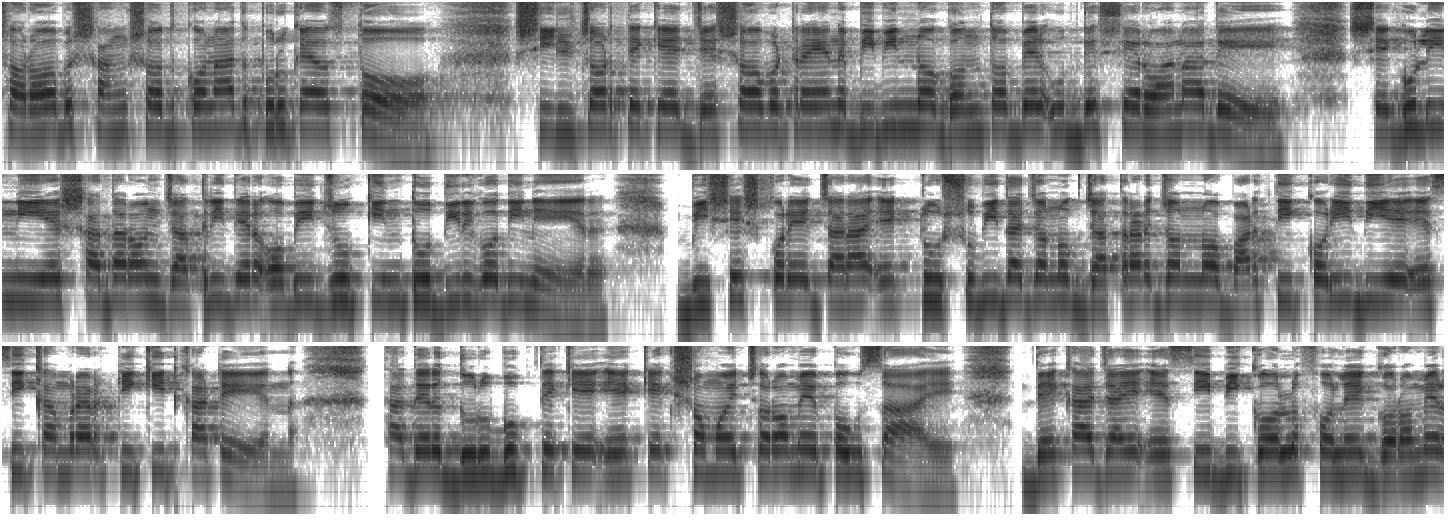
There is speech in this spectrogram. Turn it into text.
সরব সাংসদ কোনাদ পুরকায়স্ত শিলচর থেকে যেসব ট্রেন বিভিন্ন গন্তব্যের উদ্দেশ্যে রওনা দেয়, সেগুলি নিয়ে সাধারণ যাত্রীদের অভিযোগ কিন্তু দীর্ঘদিনের। বিশেষ করে যারা একটু সুবিধাজনক যাত্রার জন্য বাড়তি করি দিয়ে এসি কামরার টিকিট কাটেন, তাদের দুর্ভোগ থেকে এক এক সময় চরমে পৌঁছায়। দেখা যায় এসি বিকল ফলে গরমের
